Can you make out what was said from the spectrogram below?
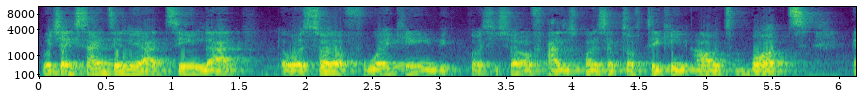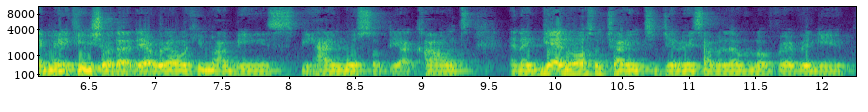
which excitingly I'd seen that it was sort of working because he sort of had this concept of taking out bots and making sure that there are real human beings behind most of the accounts. And again, also trying to generate some level of revenue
